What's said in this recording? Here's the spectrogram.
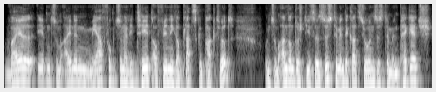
weil eben zum einen mehr Funktionalität auf weniger Platz gepackt wird und zum anderen durch diese Systemintegration, System in Package,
